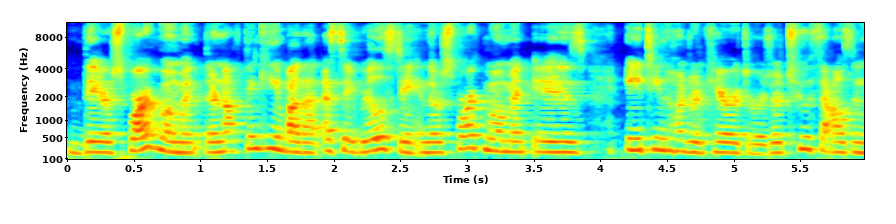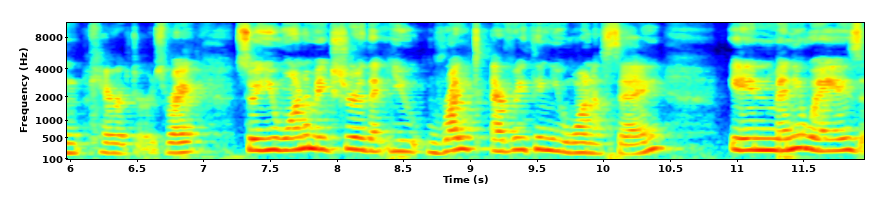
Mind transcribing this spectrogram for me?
their spark moment, they're not thinking about that essay real estate, and their spark moment is 1,800 characters or 2,000 characters, right? So you want to make sure that you write everything you want to say. In many ways,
